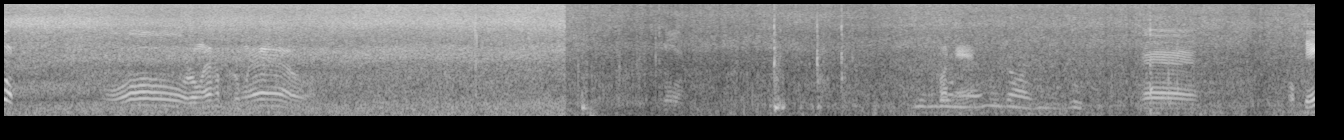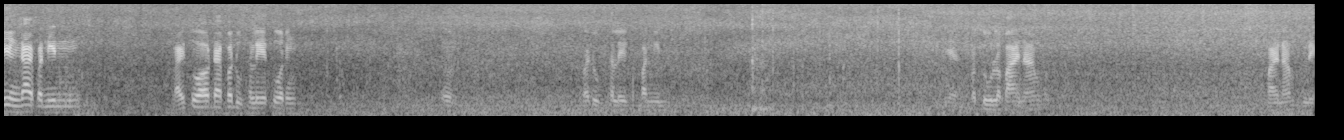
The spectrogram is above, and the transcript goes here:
วบโอ้ลงแล้วครับ ลงแล้วนี่ ยัง ก่อนแอร์ ไม่ได้มันหลุด เออโอ เคยังได้ปลานินหลายตัวได้ปลาดุกทะเลตัวหนึ่งปลาดุกทะเลกับปลานินเนี่ยประตูระบายน้ำครับระบายน้ำทะเล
